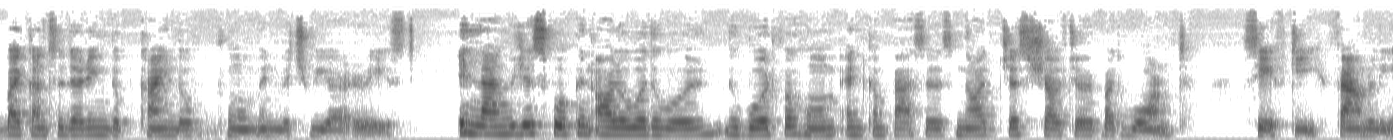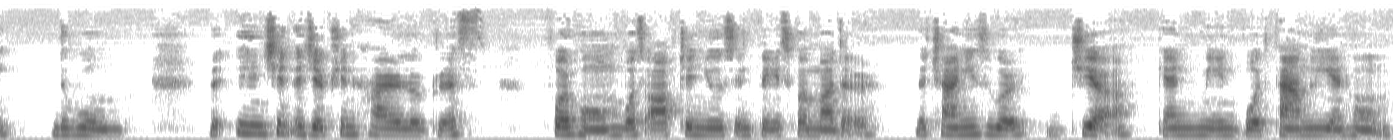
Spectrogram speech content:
by considering the kind of home in which we are raised. In languages spoken all over the world, the word for home encompasses not just shelter but warmth, safety, family, the womb. The ancient Egyptian hieroglyph for home was often used in place for mother. The Chinese word jia can mean both family and home.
